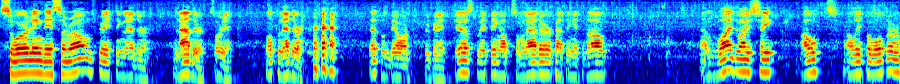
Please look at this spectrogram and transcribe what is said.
swirling this around creating leather. Lather sorry. Not leather. That would be hard to create. Just whipping up some lather patting it down. And why do I shake out a little water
